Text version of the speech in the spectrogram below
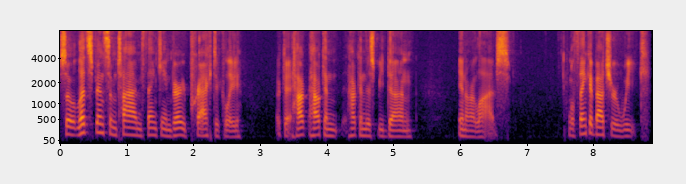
So let's spend some time thinking very practically okay, how, how, can, how can this be done in our lives? Well, think about your week.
